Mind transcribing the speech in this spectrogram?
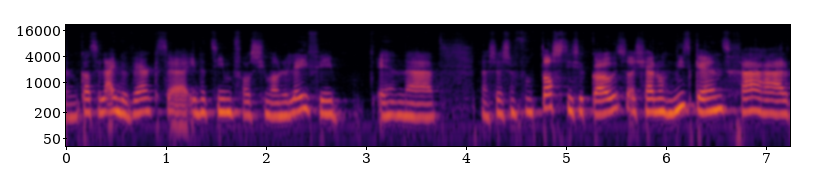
Um, Katelijne werkt in het team van Simone Levy. En nou, ze is een fantastische coach. Als jij haar nog niet kent, ga haar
